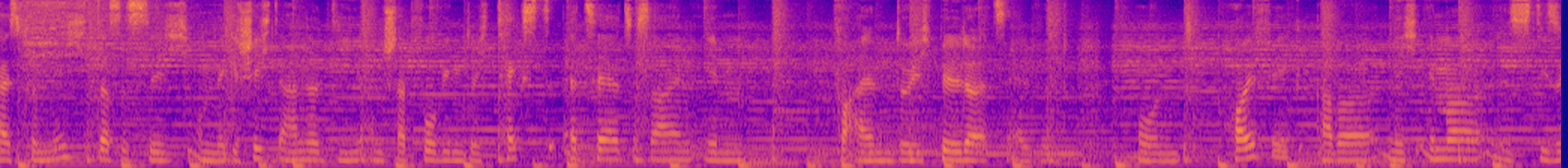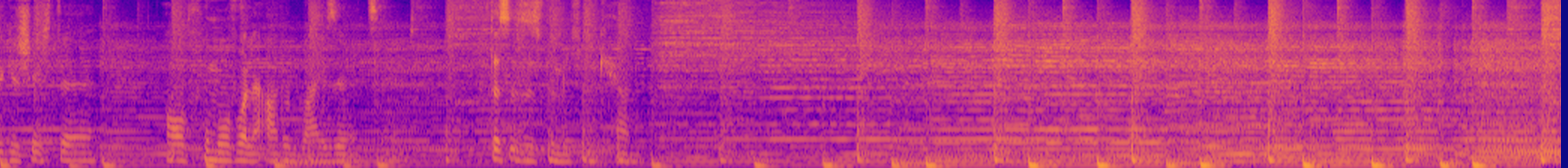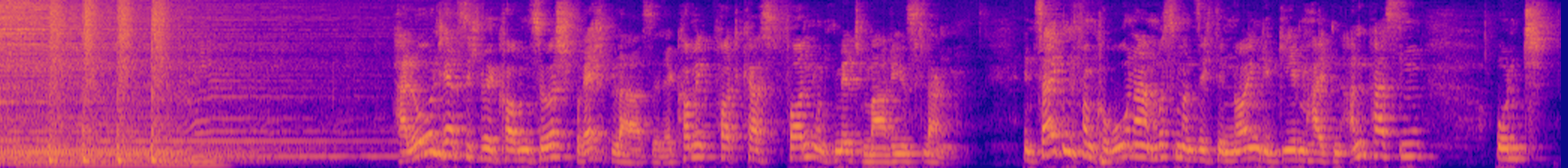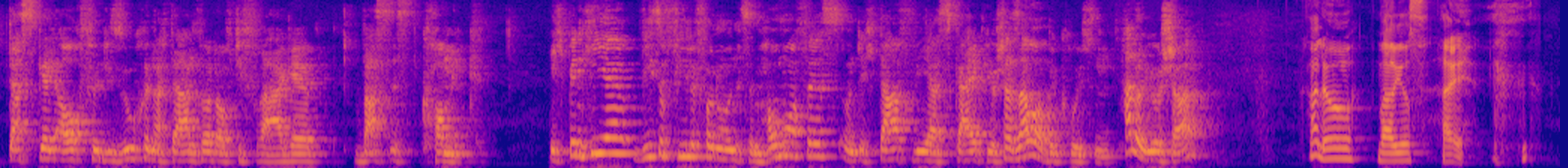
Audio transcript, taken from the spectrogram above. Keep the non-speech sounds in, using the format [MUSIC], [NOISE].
Heißt für mich, dass es sich um eine Geschichte handelt, die anstatt vorwiegend durch Text erzählt zu sein, eben vor allem durch Bilder erzählt wird. Und häufig, aber nicht immer, ist diese Geschichte auf humorvolle Art und Weise erzählt. Das ist es für mich im Kern. Herzlich willkommen zur Sprechblase, der Comic-Podcast von und mit Marius Lang. In Zeiten von Corona muss man sich den neuen Gegebenheiten anpassen und das gilt auch für die Suche nach der Antwort auf die Frage, was ist Comic? Ich bin hier, wie so viele von uns, im Homeoffice und ich darf via Skype Joscha Sauer begrüßen. Hallo Joscha. Hallo Marius, hi. [LAUGHS]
